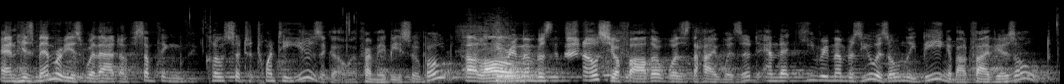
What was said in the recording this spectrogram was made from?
and his memories were that of something closer to twenty years ago, if I may be so bold. Hello. He remembers that Thanos, your father, was the High Wizard, and that he remembers you as only being about five years old.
